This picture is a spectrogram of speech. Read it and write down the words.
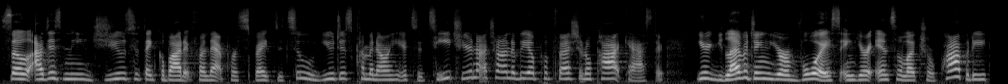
So I just need you to think about it from that perspective too. You just coming on here to teach. You're not trying to be a professional podcaster. You're leveraging your voice and your intellectual property,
